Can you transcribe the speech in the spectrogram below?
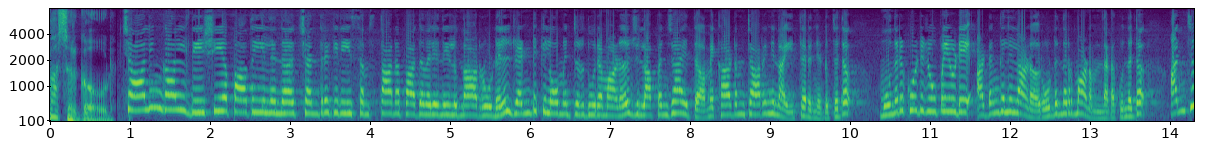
Kasaragod. Chalingal ദേശീയപാതയിൽ നിന്ന് ചന്ദ്രഗിരി സംസ്ഥാന പാത വരെ നീളുന്ന റോഡിൽ രണ്ട് കിലോമീറ്റർ ദൂരമാണ് ജില്ലാ പഞ്ചായത്ത് മെക്കാഡം ടാറിങ്ങിനായി തെരഞ്ഞെടുത്തത്. മൂന്നര കോടി രൂപയുടെ അടങ്കലിലാണ് റോഡ് നിർമ്മാണം നടക്കുന്നത്. അഞ്ചു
